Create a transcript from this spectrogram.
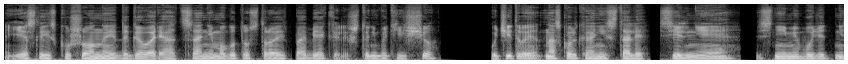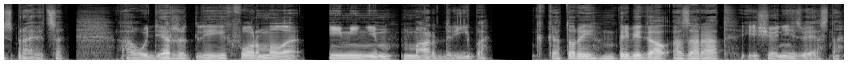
Если искушенные договорятся, они могут устроить побег или что-нибудь еще. Учитывая, насколько они стали сильнее, с ними будет не справиться. А удержит ли их формула именем Мардриба, к которой прибегал Азарат, еще неизвестно.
